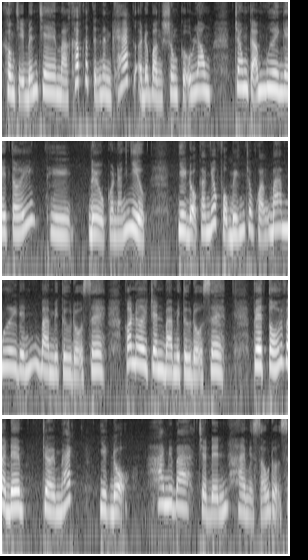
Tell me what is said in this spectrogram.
Không chỉ Bến Tre mà khắp các tỉnh thành khác ở đồng bằng sông Cửu Long, trong cả 10 ngày tới thì đều có nắng nhiều. Nhiệt độ cao nhất phổ biến trong khoảng 30 đến 34 độ C, có nơi trên 34 độ C. Về tối và đêm, trời mát, nhiệt độ 23 cho đến 26 độ C.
